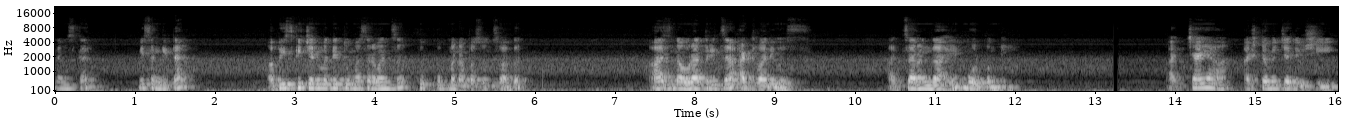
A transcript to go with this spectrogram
नमस्कार. मी संगीता. अभिज किचनमध्ये तुम्हा सर्वांचं खूप खूप मनापासून स्वागत. आज नवरात्रीचा आठवा दिवस. आजचा रंग आहे मोरपंखी. आजच्या या अष्टमीच्या दिवशी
